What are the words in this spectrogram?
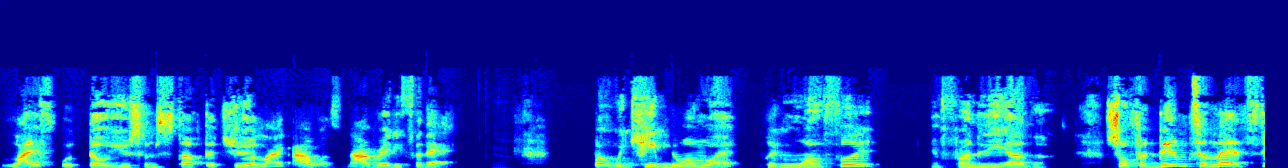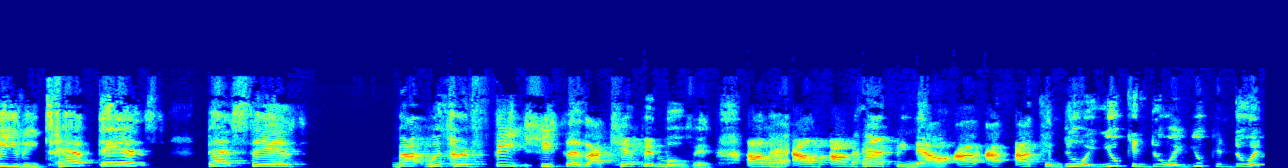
Life will throw you some stuff that you're like, I was not ready for that. Yeah. But we keep doing what? Putting one foot in front of the other. So for them to let Celie tap dance, that says, but with her feet, she says, I kept it moving. I'm, I'm, I'm happy now. I, I, I can do it. You can do it. You can do it.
